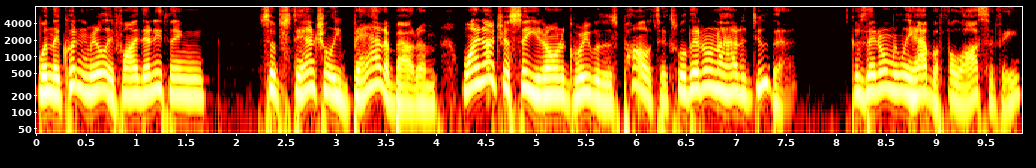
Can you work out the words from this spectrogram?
when they couldn't really find anything substantially bad about him. Why not just say you don't agree with his politics? Well, they don't know how to do that because they don't really have a philosophy.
